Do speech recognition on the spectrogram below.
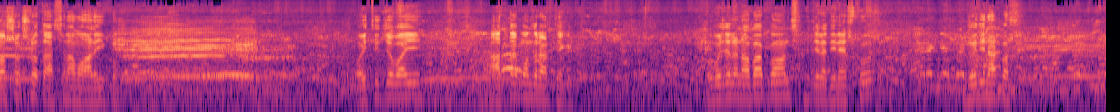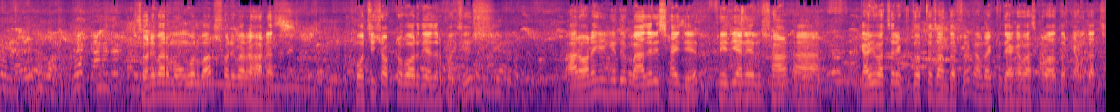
দর্শক শ্রোতা, আসসালামু আলাইকুম। ঐতিহ্যবাহী আত্মাগঞ্জের হাট থেকে উপজেলা নবাবগঞ্জ, জেলা দিনাজপুর। দুই দিন হাট বসে শনিবার, মঙ্গলবার, শনিবারের হাট আছে। পঁচিশ অক্টোবর দুই হাজার পঁচিশ। আর অনেকে কিন্তু মাঝারি সাইজের ফ্রিজিয়ানের গাভী বাচ্চার একটু তথ্য চান দর্শক। আমরা একটু দেখাবো আজকে বাজার কেমন যাচ্ছে।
